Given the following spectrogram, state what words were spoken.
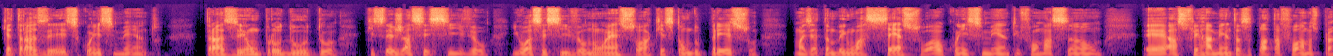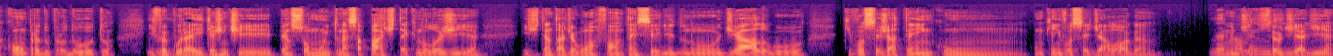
que é trazer esse conhecimento, trazer um produto que seja acessível. E o acessível não é só a questão do preço, mas é também o acesso ao conhecimento, informação, é, as ferramentas, as plataformas para compra do produto. E foi por aí que a gente pensou muito nessa parte de tecnologia e de tentar, de alguma forma, estar tá inserido no diálogo que você já tem com, com quem você dialoga no, no seu dia a dia.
